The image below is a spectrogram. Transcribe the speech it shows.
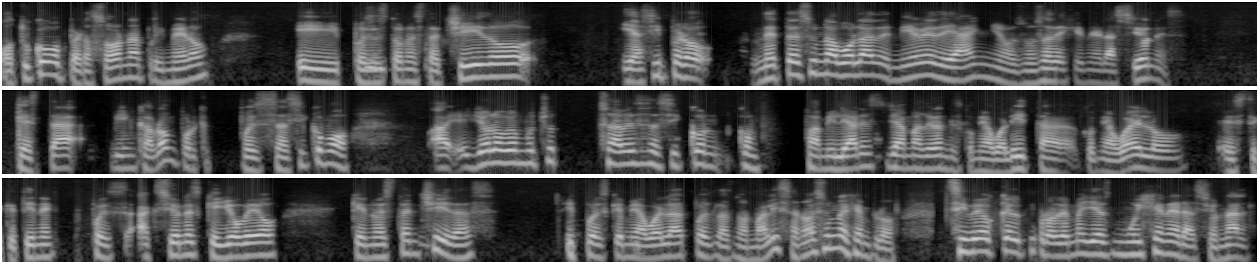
o tú como persona primero y pues esto no está chido y así, pero neta es una bola de nieve de años, o sea, de generaciones, que está bien cabrón, porque pues así como yo lo veo mucho, sabes, así con, con familiares ya más grandes, con mi abuelita, con mi abuelo, este, que tiene pues acciones que yo veo que no están chidas y pues que mi abuela pues las normaliza, ¿no? Es un ejemplo. Sí veo que el problema ya es muy generacional.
